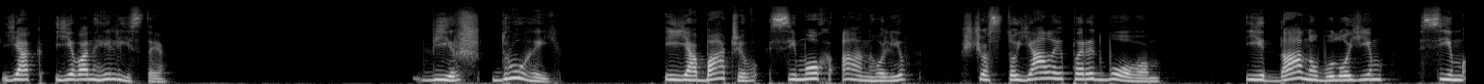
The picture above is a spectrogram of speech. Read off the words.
як євангелісти. Вірш другий. І я бачив сімох анголів, що стояли перед Богом, і дано було їм сім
